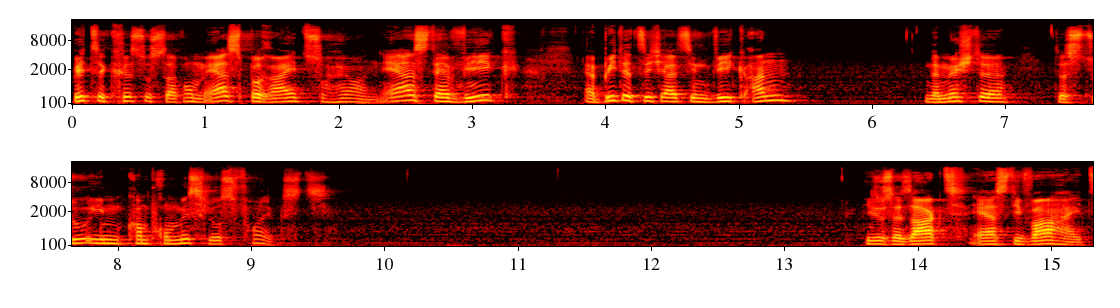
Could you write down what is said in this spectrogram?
Bitte Christus darum. Er ist bereit zu hören. Er ist der Weg. Er bietet sich als den Weg an und er möchte, dass du ihm kompromisslos folgst. Jesus, er sagt, er ist die Wahrheit.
